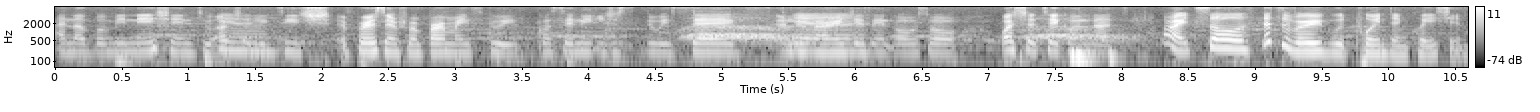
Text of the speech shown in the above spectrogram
an abomination to actually teach a person from primary school concerning issues to do with sex, early Yeah. marriages, and also what's your take on that? All right, so that's a very good point and question.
